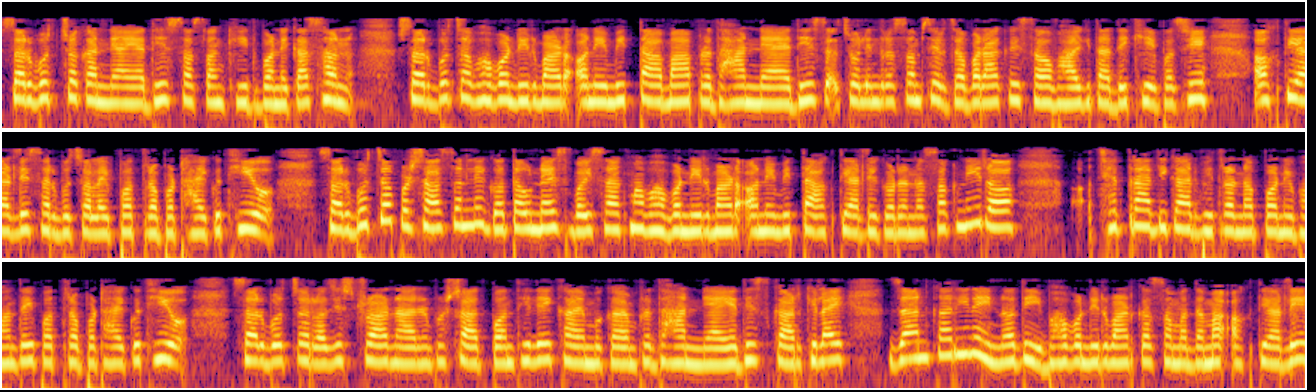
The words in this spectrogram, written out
सर्वोच्चका न्यायाधीश सशंकित बनेका छन्। सर्वोच्च भवन निर्माण अनियमिततामा प्रधान न्यायाधीश चोलेन्द्र शमशेर जबराकै सहभागिता देखिएपछि अख्तियारले सर्वोच्चलाई पत्र पठाएको थियो। सर्वोच्च प्रशासनले गत उन्नाइस वैशाखमा भवन निर्माण अनियमितता अख्तियारले गर्न नसक्ने र क्षेत्राधिकारभित्र नपर्ने भन्दै पत्र पठाएको थियो। सर्वोच्च रजिस्ट्रार नारायण प्रसाद पन्थीले कायम मुकायम प्रधान न्यायाधीश कार्कीलाई जानकारी नै नदी भवन निर्माणका सम्बन्धमा अख्तियारले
